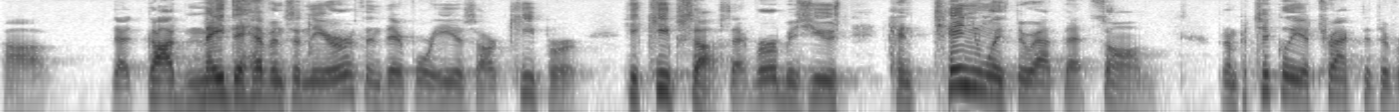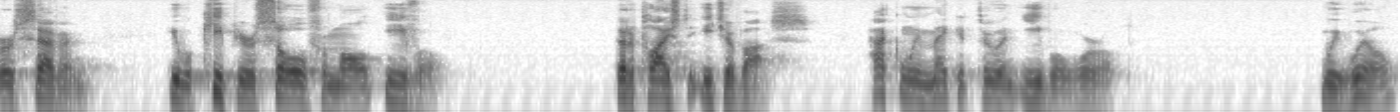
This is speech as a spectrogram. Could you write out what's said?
Uh, that God made the heavens and the earth, and therefore He is our keeper. He keeps us. That verb is used continually throughout that psalm. But I'm particularly attracted to verse 7. He will keep your soul from all evil. That applies to each of us. How can we make it through an evil world? We will,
